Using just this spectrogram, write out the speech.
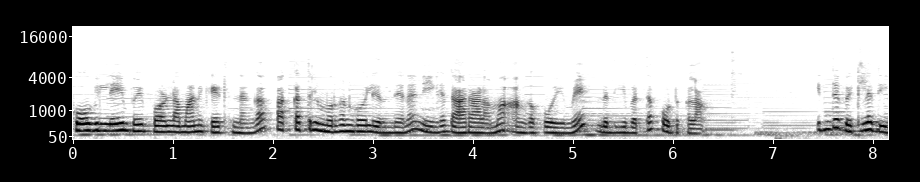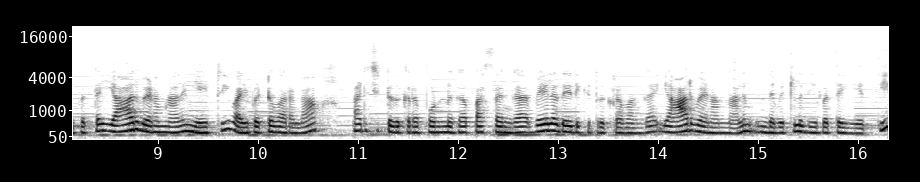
கோவில்லையும் போய் போடலாமான்னு கேட்டிருந்தாங்க. பக்கத்தில் முருகன் கோவில் இருந்தேன்னா நீங்கள் தாராளமாக அங்கே போயுமே இந்த தீபத்தை போட்டுக்கலாம். இந்த வெற்றில தீபத்தை யார் வேணும்னாலும் ஏற்றி வழிபட்டு வரலாம். படிச்சுட்டு இருக்கிற பொண்ணுங்க பசங்க வேலை தேடிக்கிட்டு இருக்கிறவங்க யார் வேணும்னாலும் இந்த வெற்றில தீபத்தை ஏற்றி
